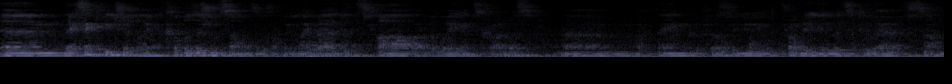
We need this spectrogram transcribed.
Um, the exact feature like composition zones or something like that, it's far away in Scribus. Um, I think the first thing you probably do is to have some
